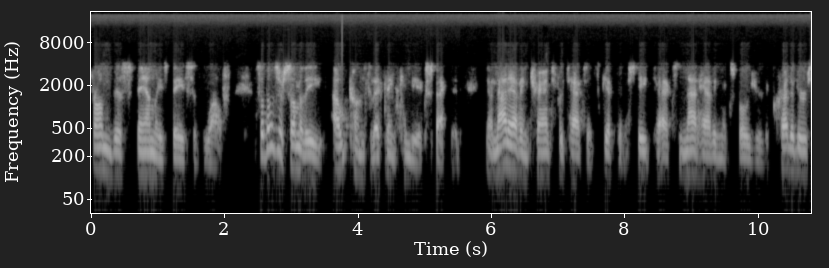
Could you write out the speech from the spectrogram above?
from this family's base of wealth. So those are some of the outcomes that I think can be expected. You know, not having transfer tax, it's gift and estate tax, not having exposure to creditors,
